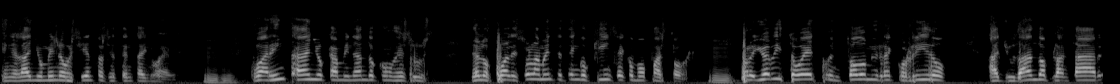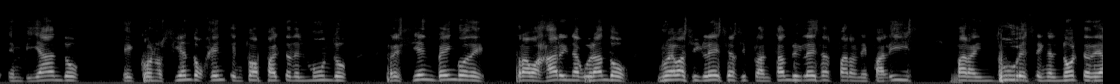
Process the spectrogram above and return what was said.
en el año 1979. 40 años caminando con Jesús, de los cuales solamente tengo 15 como pastor. Mm. Pero yo he visto esto en todo mi recorrido, ayudando a plantar, enviando, eh, conociendo gente en toda parte del mundo. Recién vengo de trabajar inaugurando nuevas iglesias y plantando iglesias para nepalíes, mm. para hindúes en el norte de,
